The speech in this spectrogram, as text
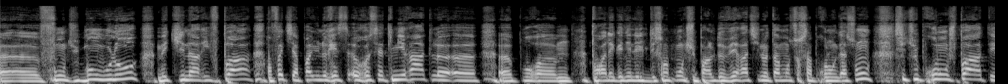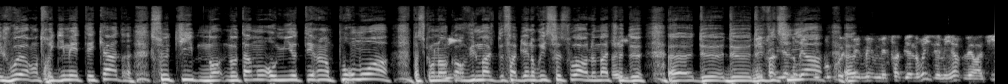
euh, font du bon boulot mais qui n'arrivent pas. En fait, il y a pas une recette miracle euh, euh pour euh, pour aller gagner la Ligue des Champions. Tu parles de Verratti notamment sur sa prolongation. Si tu prolonges pas tes joueurs entre guillemets tes cadres, ceux qui, no- notamment au milieu de terrain, pour moi, parce qu'on a Oui. encore vu le match de Fabien Ruiz ce soir, le match Oui. de euh, de de, de Mais Fabien Ruiz, beaucoup- euh, mais, mais, mais Fabien Ruiz est meilleur que Verratti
